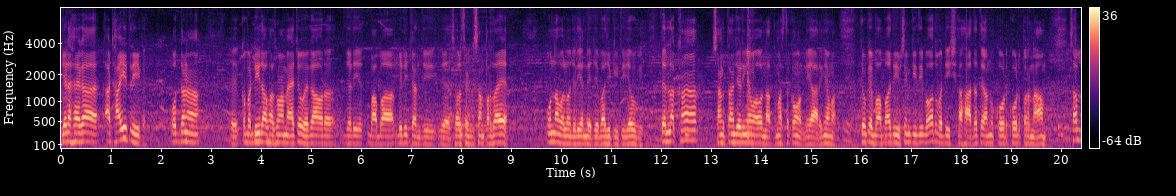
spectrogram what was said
ਜਿਹੜਾ ਹੈਗਾ 28 ਤਰੀਕ ਉਦਣ ਕਬੱਡੀ ਦਾ ਫਸਵਾ ਮੈਚ ਹੋਵੇਗਾ ਔਰ ਜਿਹੜੀ ਬਾਬਾ ਵਿਧੀ ਚੰਦ ਜੀ ਸੁਰ ਸਿੰਘ ਸੰਪਰਦਾਇ ਹੈ ਉਹਨਾਂ ਵੱਲੋਂ ਜਿਹੜੀ ਨੇਜੇਬਾਜ਼ੀ ਕੀਤੀ ਜਾਊਗੀ। ਤੇ ਲੱਖਾਂ ਸੰਗਤਾਂ ਜਿਹੜੀਆਂ ਵਾ ਉਹ ਨਤਮਸਤਕ ਹੋਣ ਲਈ ਆ ਰਹੀਆਂ ਵਾ ਕਿਉਂਕਿ ਬਾਬਾ ਦੀਪ ਸਿੰਘ ਜੀ ਦੀ ਬਹੁਤ ਵੱਡੀ ਸ਼ਹਾਦਤ ਹੈ ਉਹਨੂੰ ਕੋਟ ਕੋਟ ਪ੍ਰਣਾਮ। ਸਭ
